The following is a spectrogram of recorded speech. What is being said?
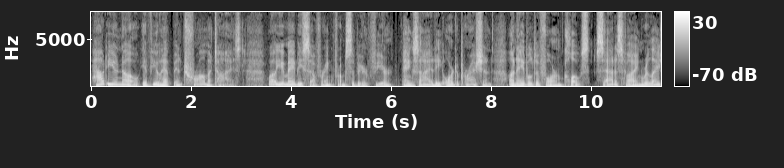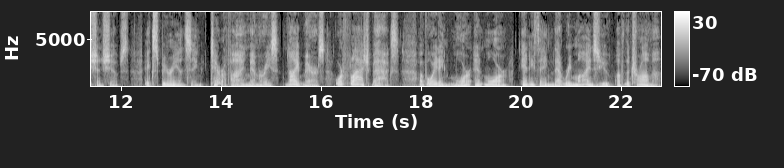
how do you know if you have been traumatized? Well, you may be suffering from severe fear, anxiety, or depression, unable to form close, satisfying relationships, experiencing terrifying memories, nightmares, or flashbacks, avoiding more and more anything that reminds you of the trauma.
